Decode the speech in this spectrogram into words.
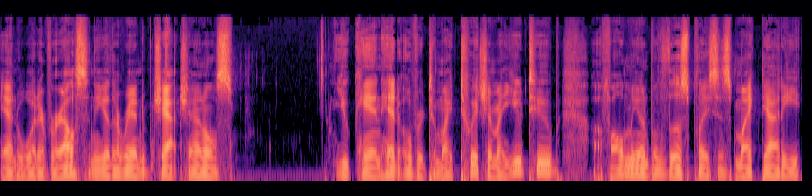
and whatever else in the other random chat channels you can head over to my Twitch and my YouTube. Uh, follow me on both of those places, Mike Daddy,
